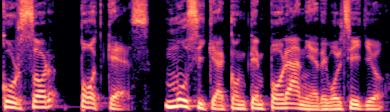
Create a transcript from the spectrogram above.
Cursor Podcast, música contemporánea de bolsillo.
